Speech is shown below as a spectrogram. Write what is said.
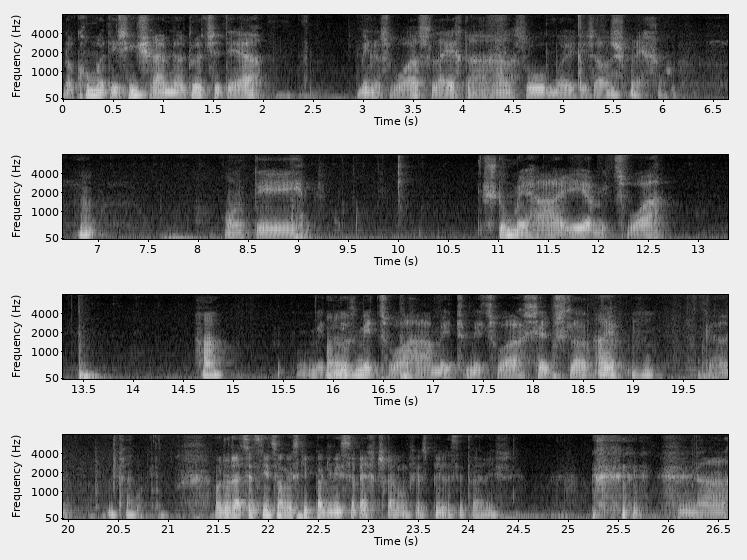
dann kann man das hinschreiben, dann tut sich der, wenn es weiß, leicht aha, so muss ich das aussprechen. Und die stumme H eher mit zwei, Ha? mit, nicht mit zwei H, mit, mit zwei Selbstlaute. Ah, mhm. Okay. Aber du darfst jetzt nicht sagen, es gibt eine gewisse Rechtschreibung fürs Bildersetterisch. Nein.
